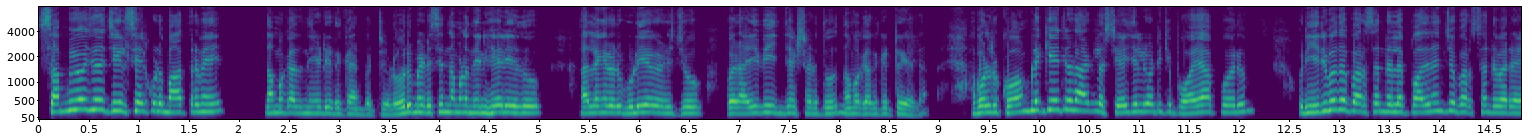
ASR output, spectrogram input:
സംയോജിത ചികിത്സയിൽ കൂടി മാത്രമേ നമുക്കത് നേടിയെടുക്കാൻ പറ്റുള്ളൂ. ഒരു മെഡിസിൻ നമ്മൾ ഇൻഹേൽ ചെയ്തു അല്ലെങ്കിൽ ഒരു ഗുളിക കഴിച്ചു ഒരു ഐ വി ഇഞ്ചക്ഷൻ എടുത്തു നമുക്കത് കിട്ടുകയില്ല. അപ്പോൾ ഒരു കോംപ്ലിക്കേറ്റഡ് ആയിട്ടുള്ള സ്റ്റേജിലോട്ടേക്ക് പോയാൽ പോലും ഒരു ഇരുപത് പെർസെന്റ് അല്ലെ പതിനഞ്ച് പെർസെന്റ് വരെ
